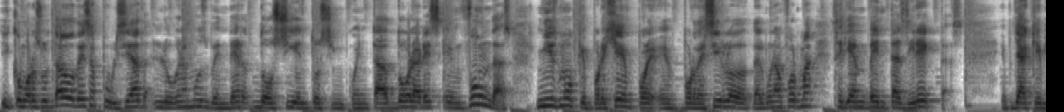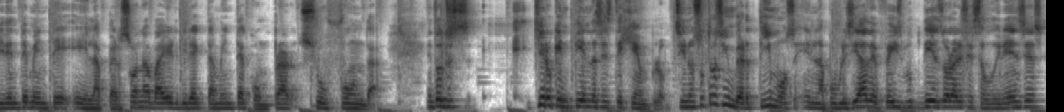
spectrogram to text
Y como resultado de esa publicidad logramos vender 250 dólares en fundas, mismo que, por ejemplo, eh, por decirlo de alguna forma, serían ventas directas ya que evidentemente eh, la persona va a ir directamente a comprar su funda. Entonces, quiero que entiendas este ejemplo. Si nosotros invertimos en la publicidad de Facebook 10 dólares estadounidenses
